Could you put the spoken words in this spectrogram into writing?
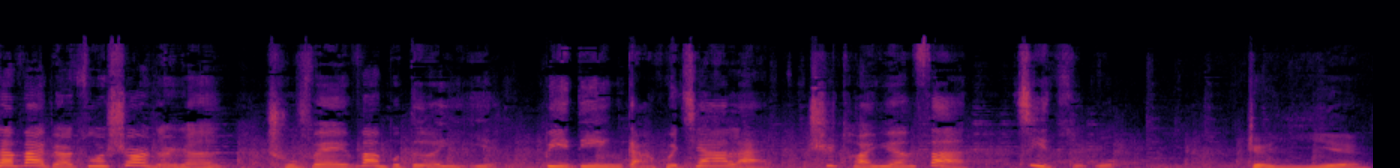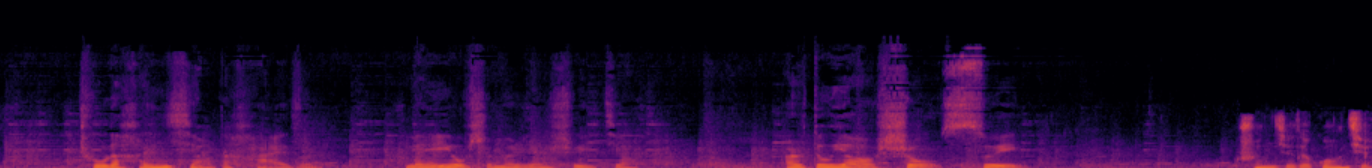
在外边做事儿的人，除非万不得已，必定赶回家来吃团圆饭祭祖。这一夜，除了很小的孩子，没有什么人睡觉，而都要守岁。春节的光景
